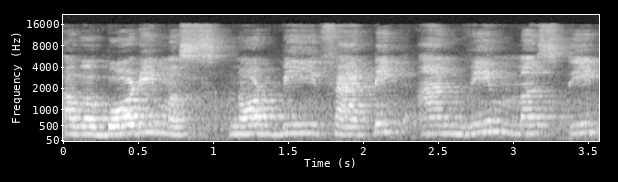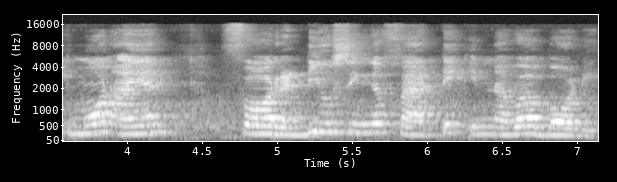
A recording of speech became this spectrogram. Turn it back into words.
our body must not be fatigued and we must eat more iron for reducing the fatigue in our body.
